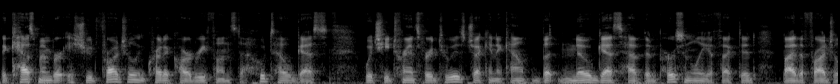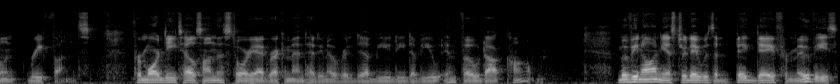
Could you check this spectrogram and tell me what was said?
the cast member issued fraudulent credit card refunds to hotel guests, which he transferred to his checking account, but no guests have been personally affected by the fraudulent refunds. For more details on this story, I'd recommend heading over to wdwinfo.com. Moving on, yesterday was a big day for movies.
